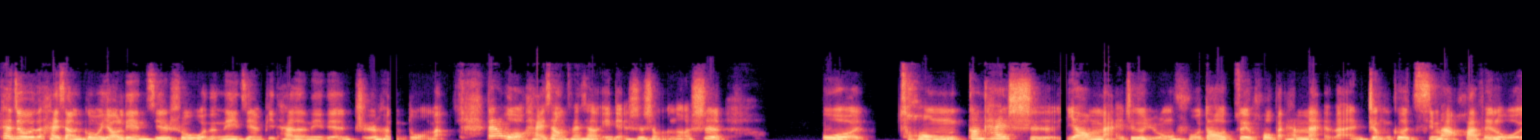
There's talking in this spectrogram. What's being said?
她就还想跟我要链接，说我的那件比她的那件值很多嘛。但是我还想分享一点是什么呢？是我从刚开始要买这个羽绒服到最后把它买完，整个起码花费了我。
